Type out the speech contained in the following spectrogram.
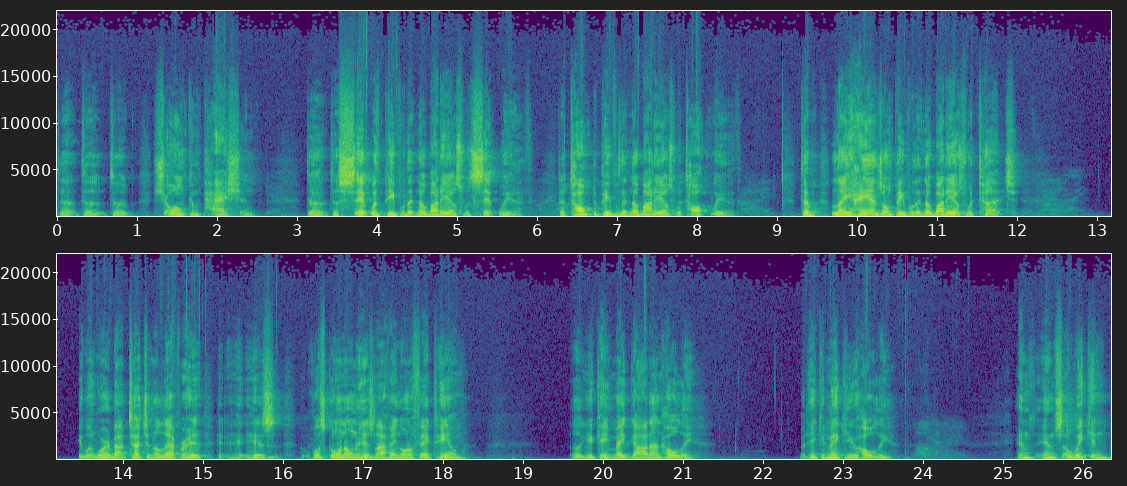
To, to, to show them compassion. To, to sit with people that nobody else would sit with to talk to people that nobody else would talk with, to lay hands on people that nobody else would touch. He wasn't worried about touching a leper. His, his what's going on in his life ain't going to affect him. Look, you can't make God unholy, but He can make you holy. And, and so we can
